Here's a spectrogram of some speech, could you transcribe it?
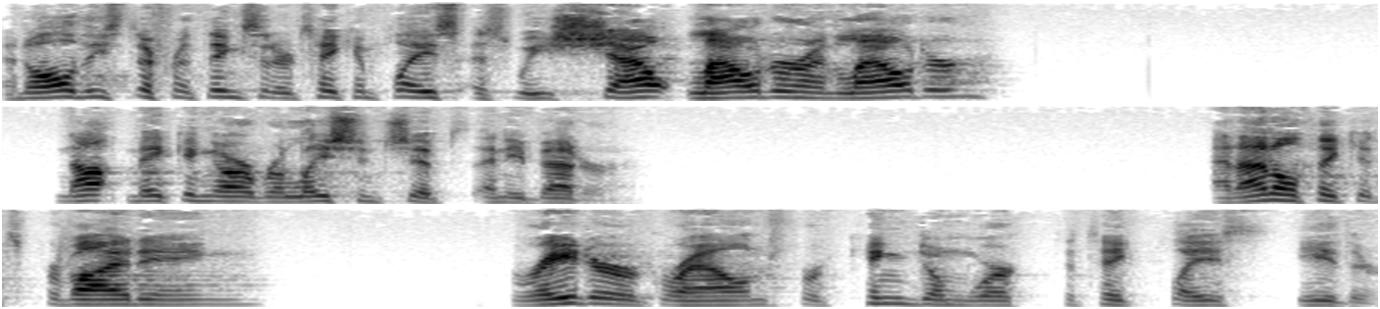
and all these different things that are taking place as we shout louder and louder, not making our relationships any better. And I don't think it's providing greater ground for kingdom work to take place either.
